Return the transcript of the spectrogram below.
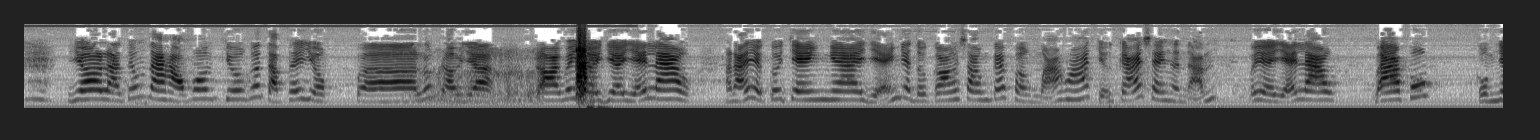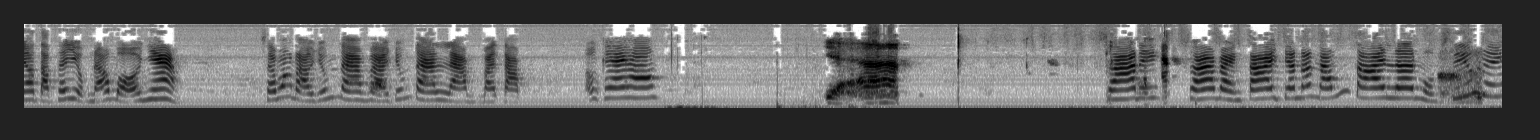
Do là chúng ta học không? Chưa có tập thể dục à, lúc đầu giờ. Rồi bây giờ giờ giải lao. Hồi nãy giờ cô trang à, giảng cho tụi con xong cái phần mã hóa chữ cái sang hình ảnh. Bây giờ giải lao. 3 phút cùng nhau tập thể dục não bộ nha. Sau bắt đầu chúng ta vào chúng ta làm bài tập. Ok không? Dạ. Xoa đi xoa bàn tay cho nó nóng tay lên một xíu đi.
